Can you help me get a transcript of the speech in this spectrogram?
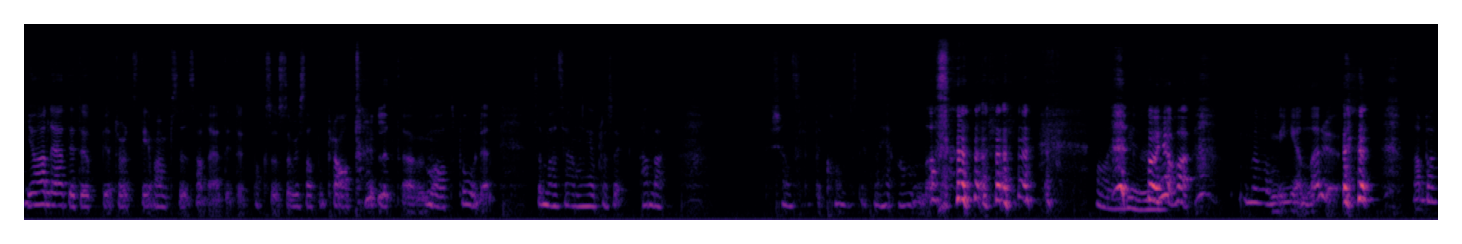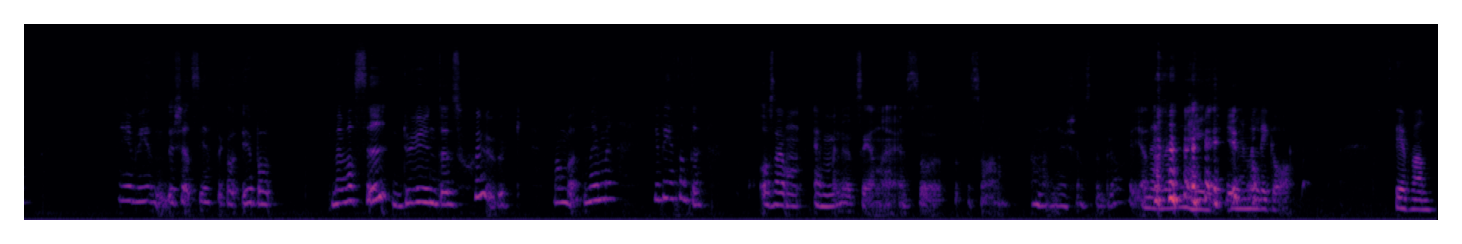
Jag hade ätit upp, jag tror att Stefan precis hade ätit upp också, så vi satt och pratade lite över matbordet. Sen bara så han helt plötsligt, han bara Det känns lite konstigt när jag andas. Gud. och jag bara Men vad menar du? Han bara Nej jag vet inte, det känns jättekonstigt. Jag bara Men vad säger du? Du är ju inte ens sjuk. Han bara Nej men jag vet inte. Och sen en minut senare så sa han han bara, nu känns det bra igen. Nej, men nej. nej men lägg av. Stefan,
